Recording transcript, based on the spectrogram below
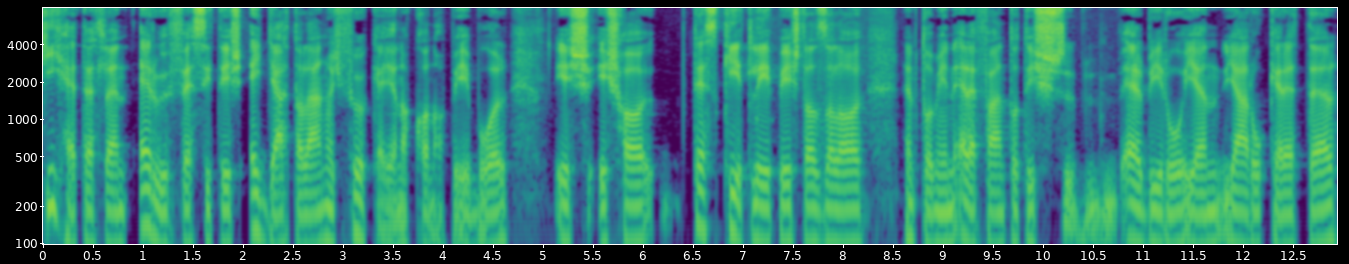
hihetetlen erőfeszítés egyáltalán, hogy fölkeljen a kanapéból, és, és ha tesz két lépést azzal a, nem tudom én, elefántot is elbíró ilyen járókerettel,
